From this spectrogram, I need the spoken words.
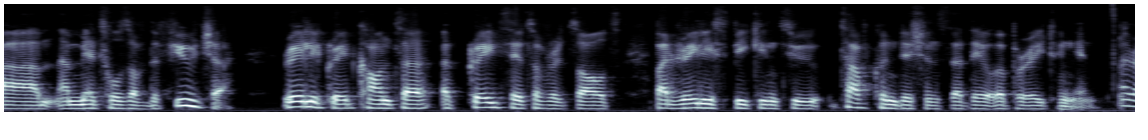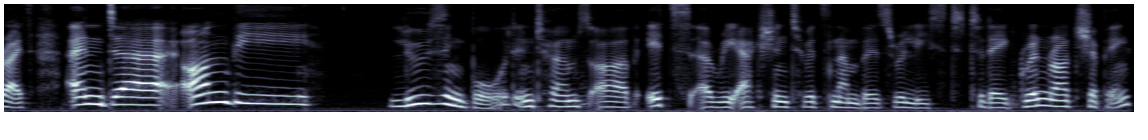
um, metals of the future really great counter, a great set of results, but really speaking to tough conditions that they're operating in. All right. And uh, on the losing board in terms of its uh, reaction to its numbers released today. Grindrod Shipping,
